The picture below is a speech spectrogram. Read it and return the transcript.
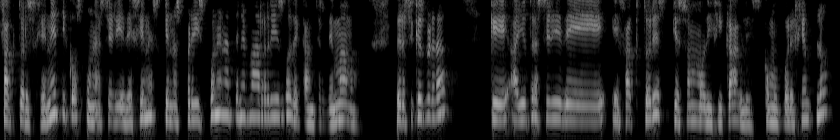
factores genéticos, una serie de genes que nos predisponen a tener más riesgo de cáncer de mama. Pero sí que es verdad que hay otra serie de eh, factores que son modificables, como por ejemplo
